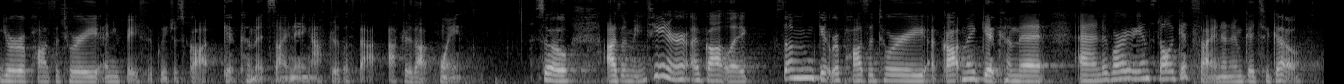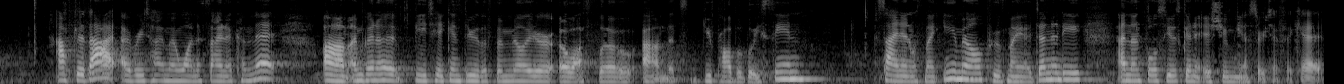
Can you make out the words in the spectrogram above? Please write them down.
your repository, and you basically just got git commit signing after the after that point. So as a maintainer, I've got like some Git repository, I've got my Git commit, and I've already installed Gitsign, and I'm good to go. After that, every time I want to sign a commit, um, I'm going to be taken through the familiar OAuth flow um, that you've probably seen. Sign in with my email, prove my identity, and then Fulcio is going to issue me a certificate.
